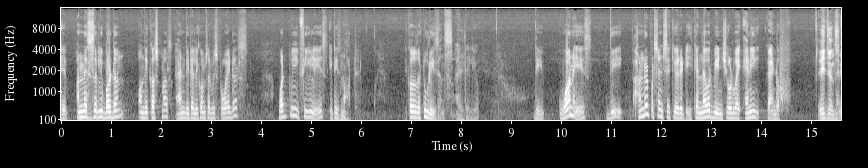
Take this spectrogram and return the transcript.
a unnecessarily burden on the customers and the telecom service providers, what we feel is it is not because of the two reasons I will tell you. The one is the 100 percent security can never be ensured by any kind of Agency.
